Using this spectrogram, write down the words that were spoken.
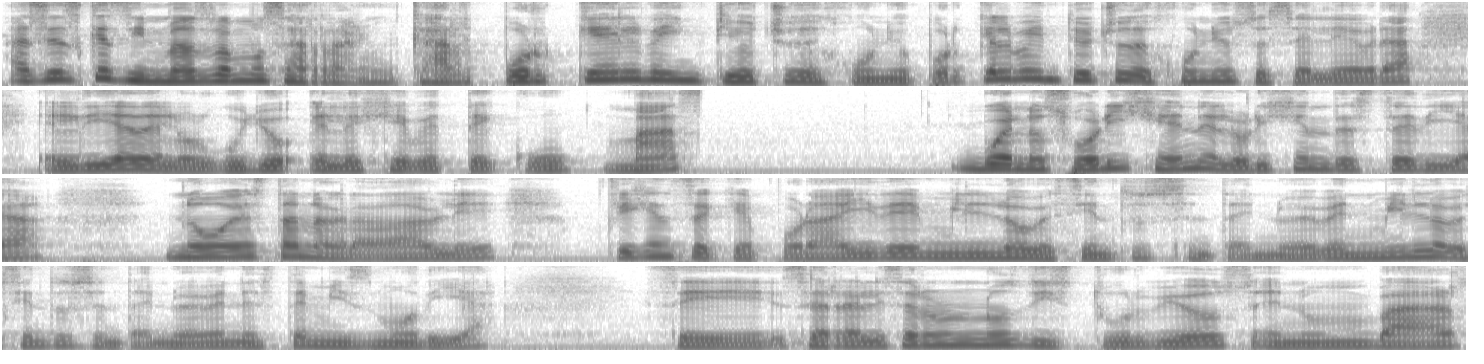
Así es que sin más vamos a arrancar. ¿Por qué el 28 de junio? ¿Por qué el 28 de junio se celebra el Día del Orgullo LGBTQ? Bueno, su origen, el origen de este día, no es tan agradable Fíjense que por ahí de 1969, en 1969, en este mismo día, se, realizaron unos disturbios en un bar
